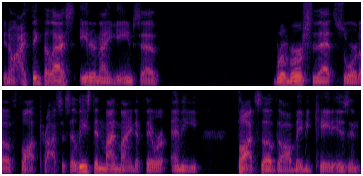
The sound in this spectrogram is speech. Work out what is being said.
you know, I think the last eight or nine games have reversed that sort of thought process. At least in my mind, if there were any thoughts of oh maybe Cade isn't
